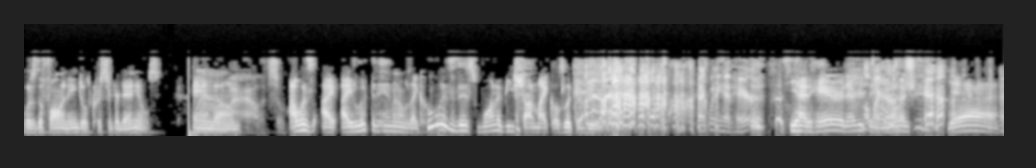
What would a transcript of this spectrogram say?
was the Fallen Angels, Christopher Daniels, and um, wow, that's so I was I I looked at him and I was like, who is this wannabe Shawn Michaels looking dude? back when he had hair. he had hair and everything. Oh everything. my you know, and- gosh. Yeah. yeah.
